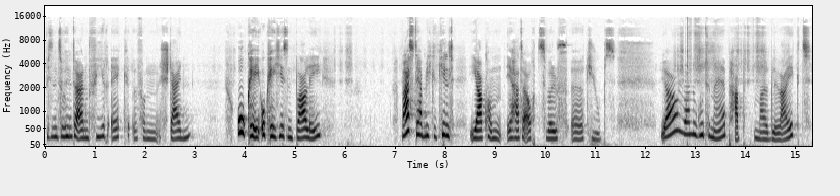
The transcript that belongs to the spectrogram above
Wir sind so hinter einem Viereck äh, von Steinen. Okay, okay, hier ist ein Barley. Was? Der hat mich gekillt. Ja, komm, er hatte auch zwölf äh, Cubes. Ja, war eine gute Map. Hab mal geliked.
